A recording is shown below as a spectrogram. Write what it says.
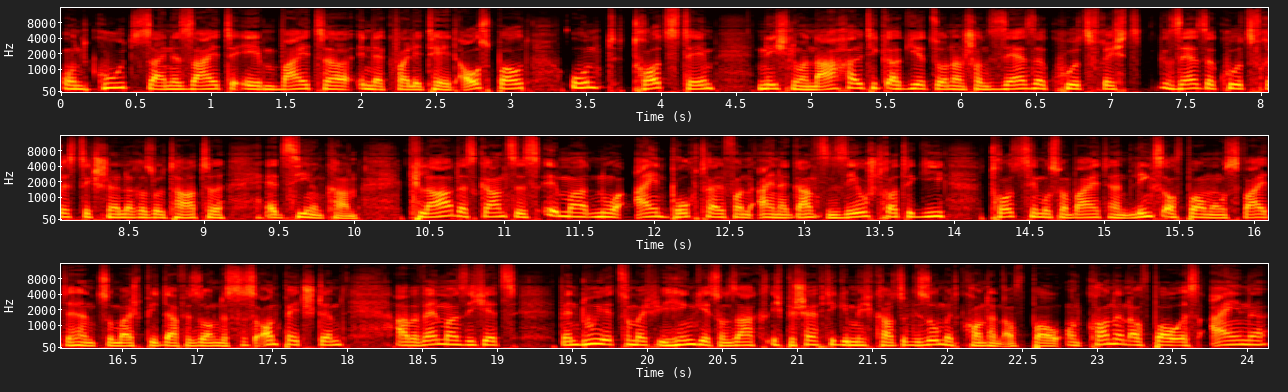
und gut seine Seite eben weiter in der Qualität ausbaut und trotzdem nicht nur nachhaltig agiert, sondern schon sehr, sehr kurzfristig, sehr, sehr kurzfristig schnelle Resultate erzielen kann. Klar, das Ganze ist immer nur ein Bruchteil von einer ganzen SEO-Strategie. Trotzdem muss man weiterhin Links aufbauen, man muss weiterhin zum Beispiel dafür sorgen, dass das On-Page stimmt. Aber wenn man sich jetzt, wenn du jetzt zum Beispiel hingehst und sagst, ich beschäftige mich gerade sowieso mit Content-Aufbau und Content-Aufbau ist eine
